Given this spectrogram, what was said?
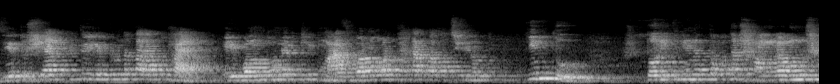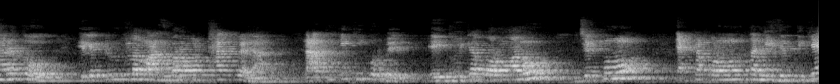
যেহেতু শেয়ার কিন্তু ইলেকট্রনটা তারা কোথায়? এই বন্ধনের ঠিক মাঝ বরাবর থাকার কথা ছিল। কিন্তু তড়িৎ ঋণাত্মকতার সংজ্ঞা অনুসারে তো ইলেকট্রনগুলো মাঝ বরাবর থাকবে না। না থেকে কি করবে? এই দুইটা পরমাণু যে কোনো একটা পরমাণু তার নিজের দিকে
